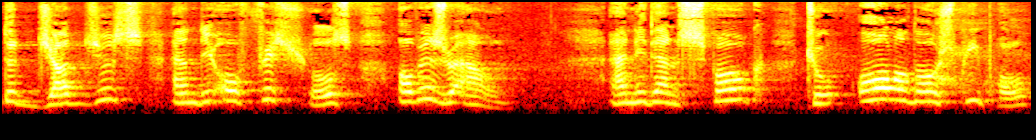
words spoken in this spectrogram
the judges, and the officials of Israel. And he then spoke to all of those people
